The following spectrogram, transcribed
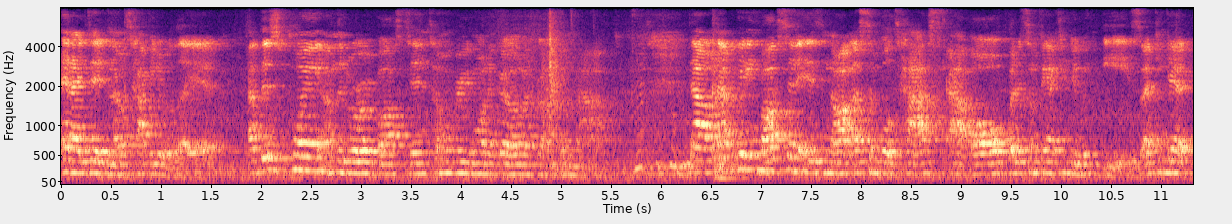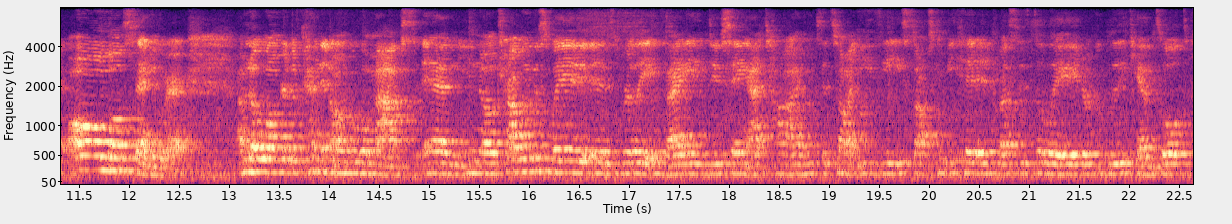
and I did, and I was happy to relay it. At this point, I'm the Dora of Boston. Tell me where you want to go, and I've got the map. Now, navigating Boston is not a simple task at all, but it's something I can do with ease. I can get almost anywhere. I'm no longer dependent on Google Maps, and you know, traveling this way is really anxiety-inducing at times. It's not easy. Stops can be hidden, buses delayed or completely canceled.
